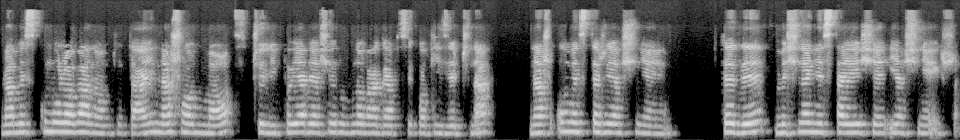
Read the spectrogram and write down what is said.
mamy skumulowaną tutaj naszą moc, czyli pojawia się równowaga psychofizyczna, nasz umysł też jaśnieje. Wtedy myślenie staje się jaśniejsze.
